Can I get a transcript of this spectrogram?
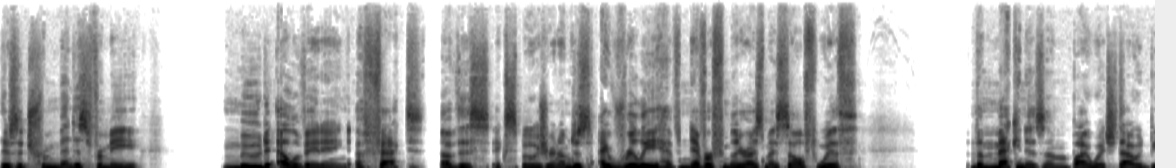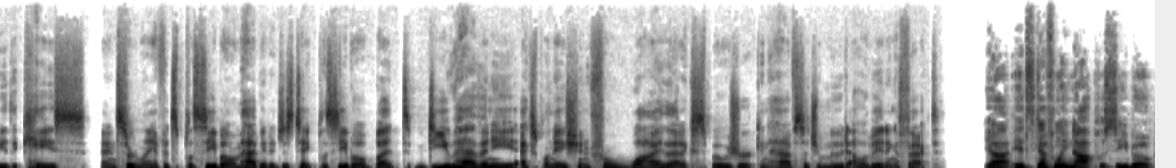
There's a tremendous for me mood elevating effect of this exposure. And I'm just, I really have never familiarized myself with the mechanism by which that would be the case. And certainly if it's placebo, I'm happy to just take placebo. But do you have any explanation for why that exposure can have such a mood elevating effect? Yeah, it's definitely not placebo.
